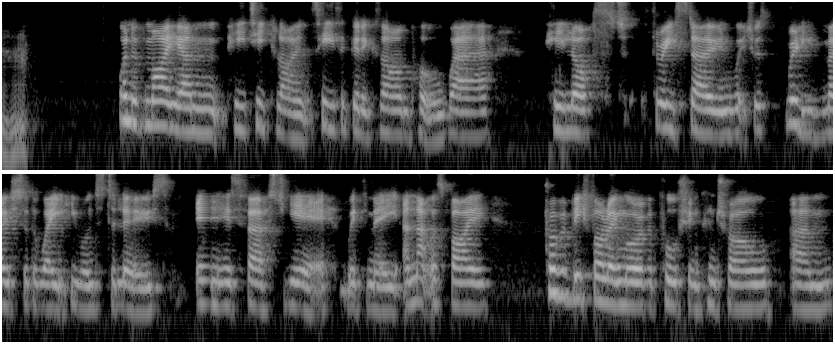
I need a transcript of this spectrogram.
mm-hmm. one of my um, pt clients he's a good example where he lost three stone which was really most of the weight he wanted to lose in his first year with me and that was by probably following more of a portion control um,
